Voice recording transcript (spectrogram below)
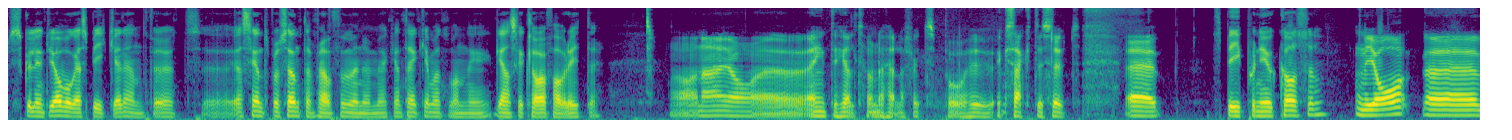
skulle inte jag våga spika den. För att eh, jag ser inte procenten framför mig nu men jag kan tänka mig att man är ganska klara favoriter. Ja, nej jag eh, är inte helt hundra heller faktiskt på hur exakt det ser ut. Spik på Newcastle. Ja, eh,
